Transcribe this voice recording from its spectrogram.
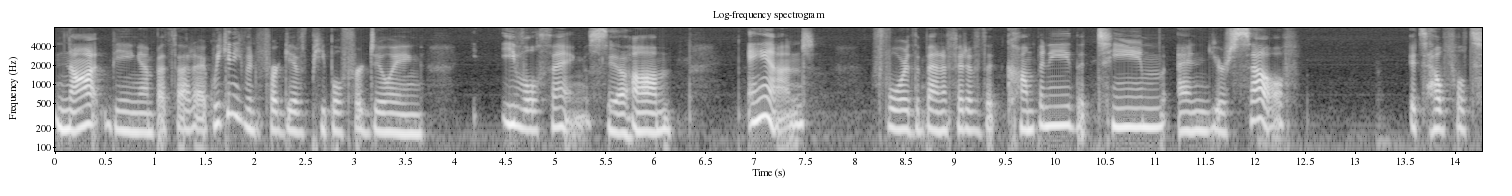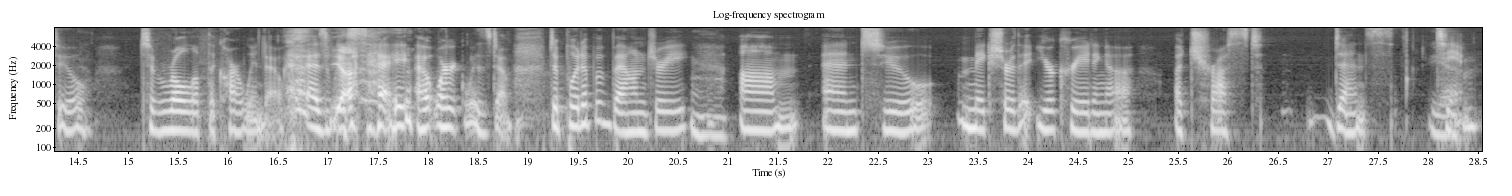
not being empathetic. We can even forgive people for doing evil things. Yeah. Um, and for the benefit of the company, the team, and yourself, it's helpful to to roll up the car window, as we Yeah. say at Work Wisdom, to put up a boundary, um, and to make sure that you're creating a a trust dense Yeah. team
